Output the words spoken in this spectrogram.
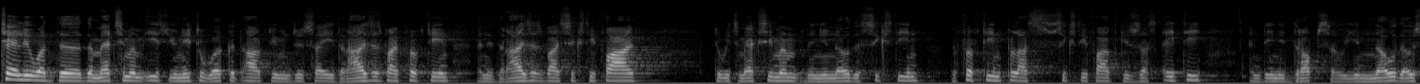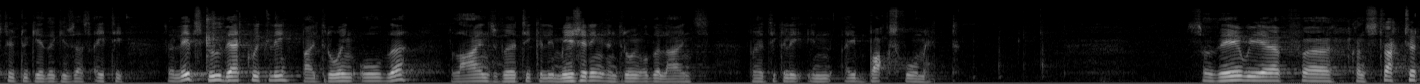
tell you what the, the maximum is you need to work it out. You to say it rises by 15 and it rises by 65 to its maximum then you know the 16 the 15 plus 65 gives us 80 and then it drops. So you know those two together gives us 80 so let's do that quickly by drawing all the lines vertically measuring and drawing all the lines vertically in a box format. So there we have uh, constructed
